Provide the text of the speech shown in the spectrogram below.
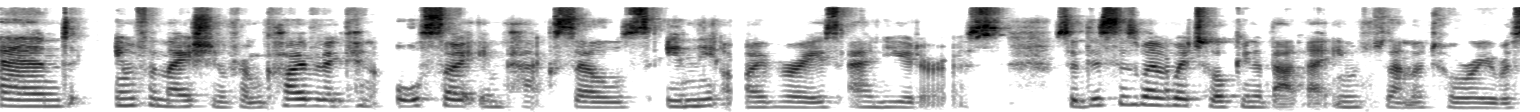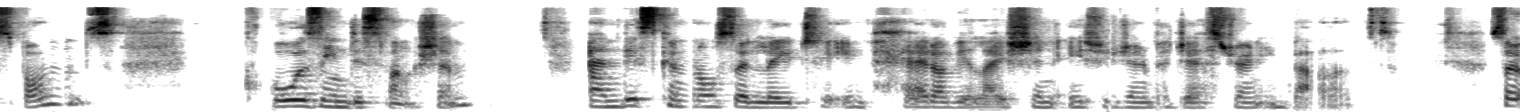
and inflammation from COVID can also impact cells in the ovaries and uterus. So, this is where we're talking about that inflammatory response causing dysfunction. And this can also lead to impaired ovulation, estrogen, progesterone imbalance. So,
